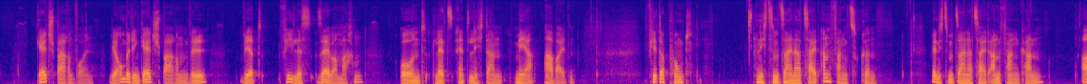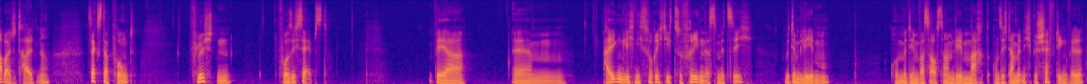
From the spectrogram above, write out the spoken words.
Geld sparen wollen. Wer unbedingt Geld sparen will, wird vieles selber machen und letztendlich dann mehr arbeiten. Vierter Punkt, nichts mit seiner Zeit anfangen zu können. Wer nichts mit seiner Zeit anfangen kann, arbeitet halt, ne? Sechster Punkt, flüchten vor sich selbst. Wer ähm, eigentlich nicht so richtig zufrieden ist mit sich, mit dem Leben und mit dem, was er aus seinem Leben macht und sich damit nicht beschäftigen will,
